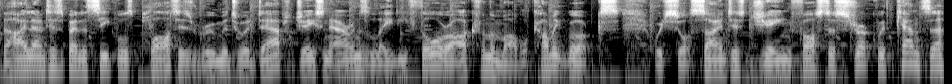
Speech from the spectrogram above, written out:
The highly anticipated sequel's plot is rumored to adapt Jason Aaron's Lady Thor arc from the Marvel comic books, which saw scientist Jane Foster struck with cancer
